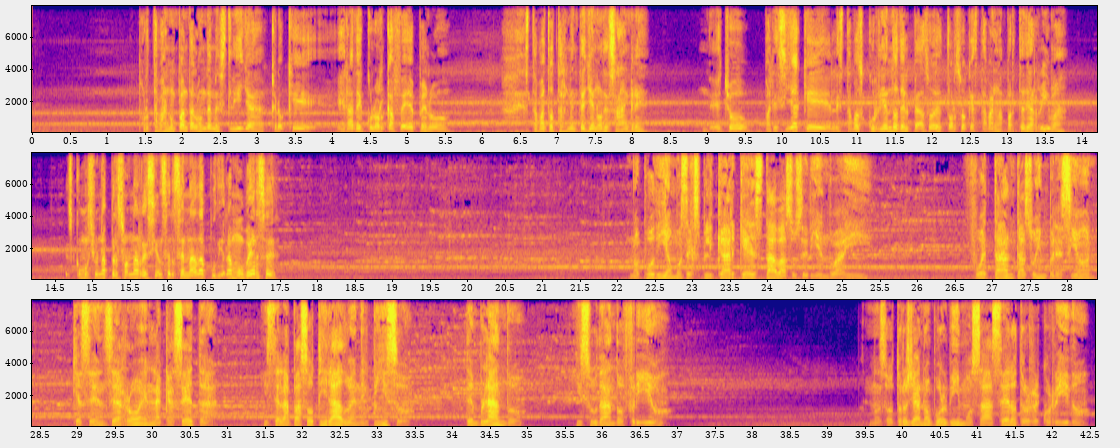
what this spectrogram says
Portaban un pantalón de mezclilla, creo que era de color café, pero estaba totalmente lleno de sangre. De hecho, parecía que le estaba escurriendo del pedazo de torso que estaba en la parte de arriba. Es como si una persona recién cercenada pudiera moverse. No podíamos explicar qué estaba sucediendo ahí. Fue tanta su impresión que se encerró en la caseta y se la pasó tirado en el piso, temblando y sudando frío. Nosotros ya no volvimos a hacer otro recorrido.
